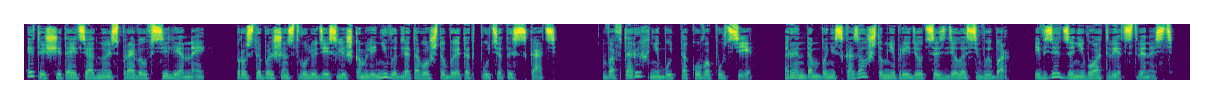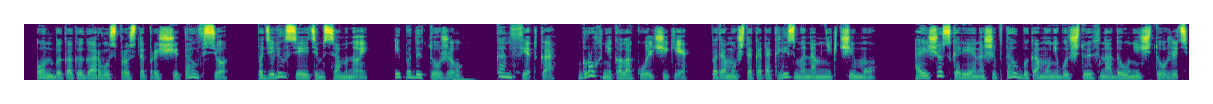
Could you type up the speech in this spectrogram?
Это считайте одной из правил Вселенной. Просто большинство людей слишком ленивы для того, чтобы этот путь отыскать. Во-вторых, не будь такого пути, Рэндом бы не сказал, что мне придется сделать выбор и взять за него ответственность. Он бы, как и Гарвус, просто просчитал все, поделился этим со мной и подытожил. «Конфетка, грохни колокольчики, потому что катаклизмы нам ни к чему». А еще скорее нашептал бы кому-нибудь, что их надо уничтожить.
